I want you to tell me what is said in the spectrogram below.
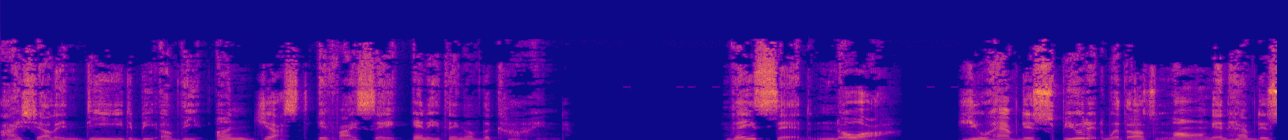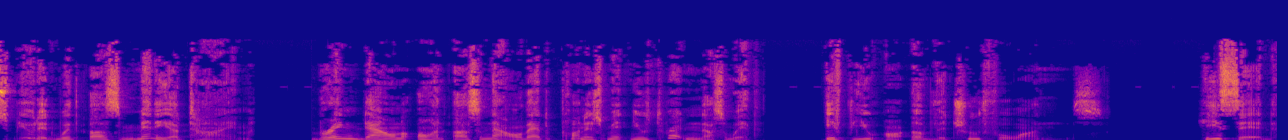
I shall indeed be of the unjust if I say anything of the kind. They said, Noah, you have disputed with us long and have disputed with us many a time. Bring down on us now that punishment you threaten us with, if you are of the truthful ones. He said,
